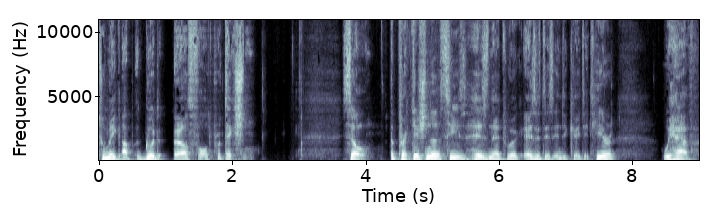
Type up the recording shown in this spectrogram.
to make up a good earth fault protection. So, a practitioner sees his network as it is indicated here. We have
